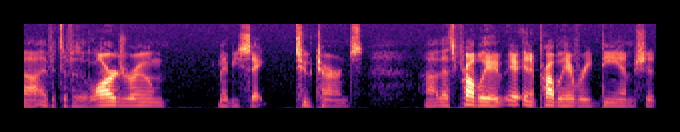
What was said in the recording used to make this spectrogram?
Uh, if it's if it's a large room, maybe you say two turns. Uh, that's probably and probably every DM should,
